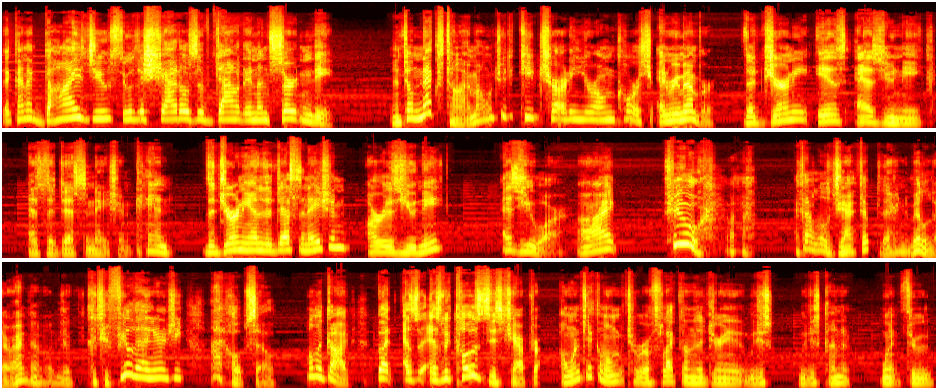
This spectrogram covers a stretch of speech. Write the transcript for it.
that kind of guides you through the shadows of doubt and uncertainty. Until next time, I want you to keep charting your own course. And remember, the journey is as unique as the destination. And the journey and the destination are as unique as you are. All right. Phew. Uh, I got a little jacked up there in the middle there. Right? Could you feel that energy? I hope so. Oh my God. But as, as we close this chapter, I want to take a moment to reflect on the journey that we just, we just kind of went through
